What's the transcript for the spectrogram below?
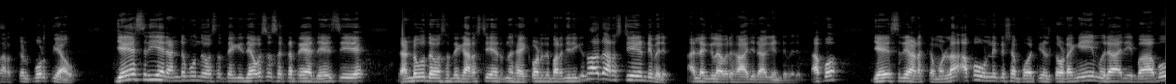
സർക്കിൾ പൂർത്തിയാവും. ജയശ്രീയെ രണ്ട് മൂന്ന് ദിവസത്തേക്ക് ദേവസ്വം സെക്രട്ടറിയായ ജയശ്രീയെ രണ്ട് മൂന്ന് ദിവസത്തേക്ക് അറസ്റ്റ് ചെയ്യുന്ന ഹൈക്കോടതി പറഞ്ഞിരിക്കുന്നു. അത് അറസ്റ്റ് ചെയ്യേണ്ടി വരും. അല്ലെങ്കിൽ അവർ ഹാജരാകേണ്ടി വരും. അപ്പോൾ ജയശ്രീ അടക്കമുള്ള അപ്പോൾ ഉണ്ണികൃഷ്ണൻ പോറ്റിയിൽ തുടങ്ങി മുരാരി ബാബു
